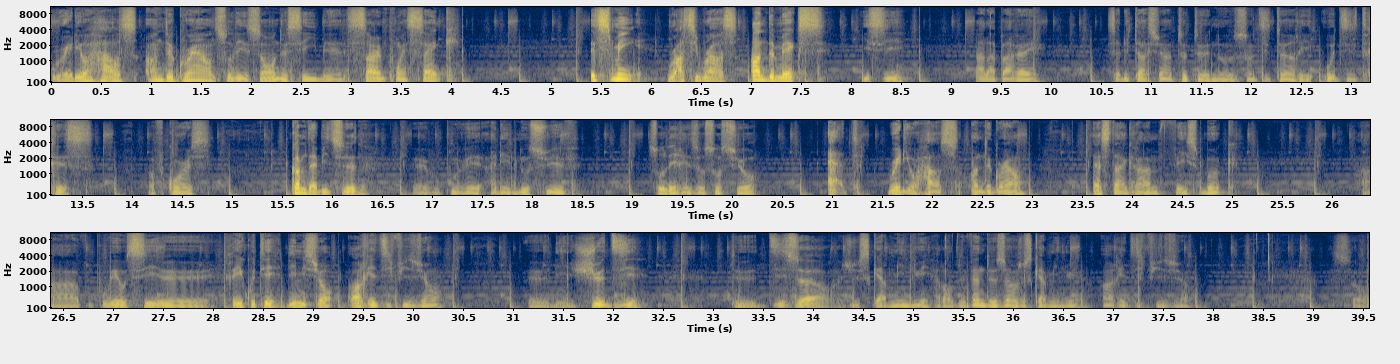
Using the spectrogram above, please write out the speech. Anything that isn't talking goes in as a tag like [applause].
Radio House Underground sur les ondes de CIBL 101.5. It's me, Rossi Ross, on the mix, ici, à l'appareil. Salutations à tous nos auditeurs et auditrices, of course. Comme d'habitude, euh, vous pouvez aller nous suivre sur les réseaux sociaux, at Radio House Underground, Instagram, Facebook. Euh, vous pouvez aussi euh, réécouter l'émission en rediffusion euh, les jeudis de 10h jusqu'à minuit, alors de 22h jusqu'à minuit en rediffusion. So, euh,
